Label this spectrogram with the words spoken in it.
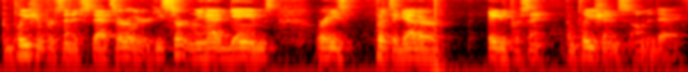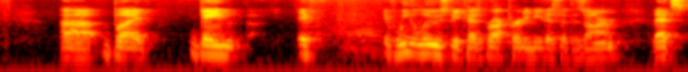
completion percentage stats earlier. He certainly had games where he's put together 80% completions on the day. Uh, but game, if if we lose because Brock Purdy beat us with his arm, that's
